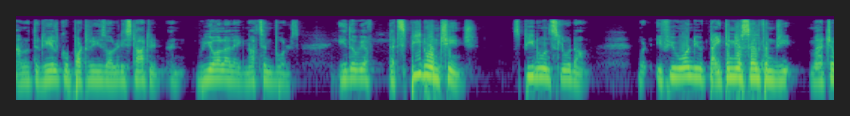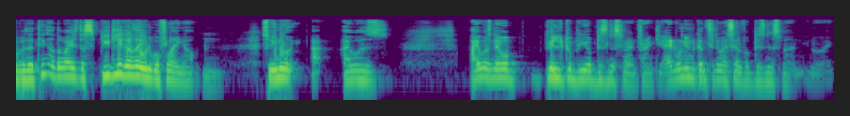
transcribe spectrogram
I know the co pottery is already started and we all are like nuts and bolts. Either we have that speed won't change. Speed won't slow down. But if you want you tighten yourself and re- match up with the thing. Otherwise the speedly garda you'll go flying out. So you know I, I was i was never built to be a businessman frankly. I don't even consider myself a businessman you know like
